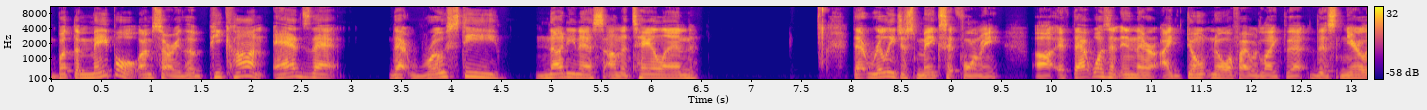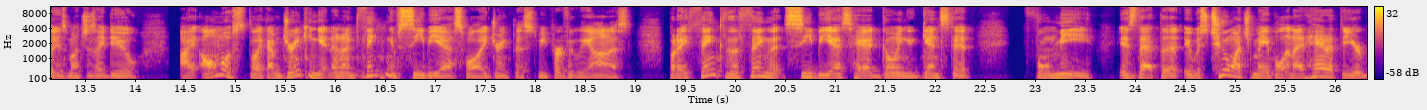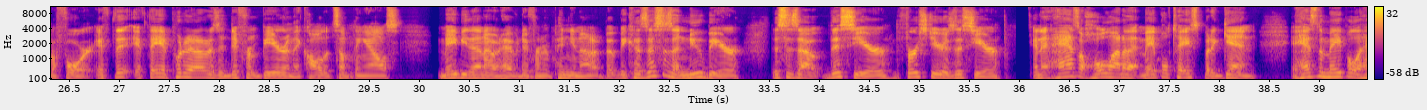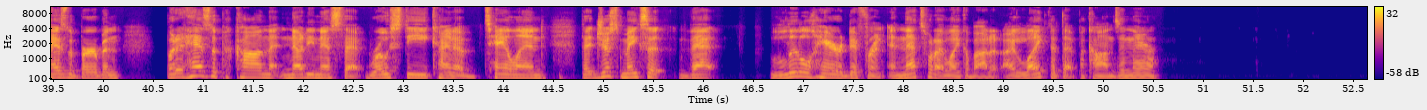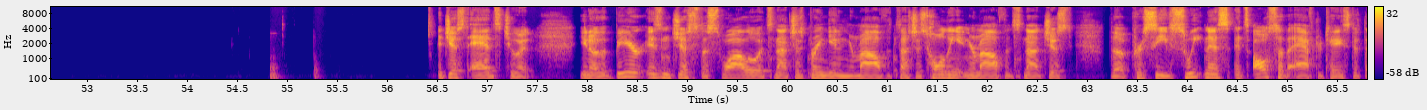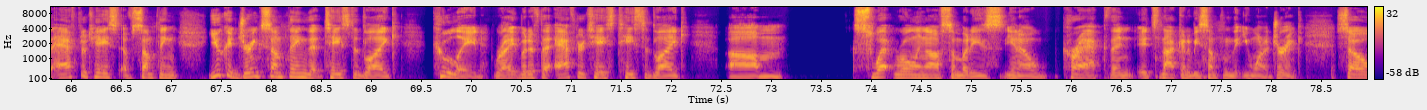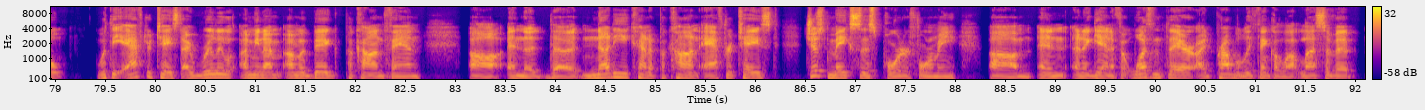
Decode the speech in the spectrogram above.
But the maple, I'm sorry, the pecan adds that that roasty nuttiness on the tail end that really just makes it for me. Uh, if that wasn't in there, I don't know if I would like that this nearly as much as I do. I almost like I'm drinking it and I'm thinking of CBS while I drink this, to be perfectly honest. But I think the thing that CBS had going against it for me is that the it was too much maple and I'd had it the year before. If the if they had put it out as a different beer and they called it something else, maybe then I would have a different opinion on it. But because this is a new beer, this is out this year, the first year is this year, and it has a whole lot of that maple taste, but again, it has the maple, it has the bourbon, but it has the pecan, that nuttiness, that roasty kind of tail end that just makes it that little hair different. And that's what I like about it. I like that that pecan's in there. It just adds to it. You know, the beer isn't just the swallow. It's not just bringing it in your mouth. It's not just holding it in your mouth. It's not just the perceived sweetness. It's also the aftertaste. If the aftertaste of something, you could drink something that tasted like Kool-Aid, right? But if the aftertaste tasted like, um, sweat rolling off somebody's, you know, crack, then it's not going to be something that you want to drink. So with the aftertaste, I really, I mean, I'm, I'm a big pecan fan uh, and the the nutty kind of pecan aftertaste just makes this porter for me. Um, and and again, if it wasn't there, I'd probably think a lot less of it.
